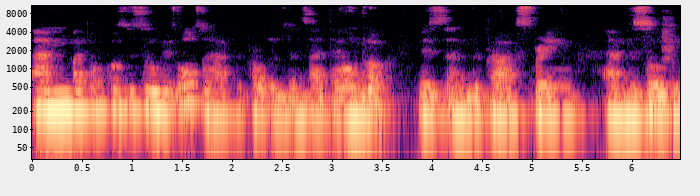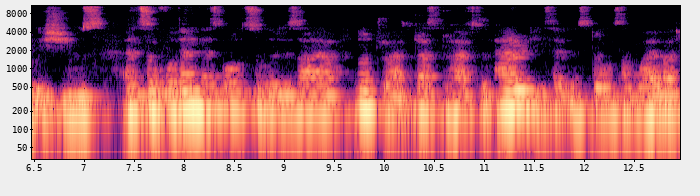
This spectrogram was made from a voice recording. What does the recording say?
Um, but of course, the Soviets also have the problems inside their own bloc with um, the Prague Spring, and um, the social issues. And so for them, there's also the desire not just to have the parity set in stone somewhere, but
